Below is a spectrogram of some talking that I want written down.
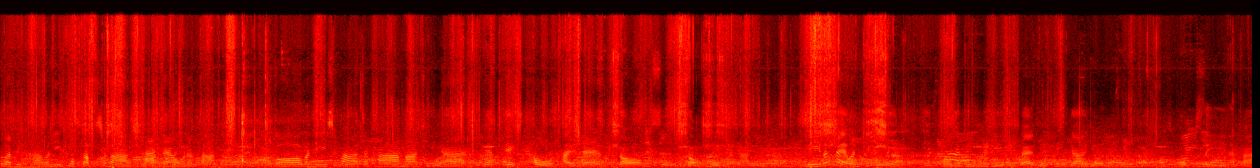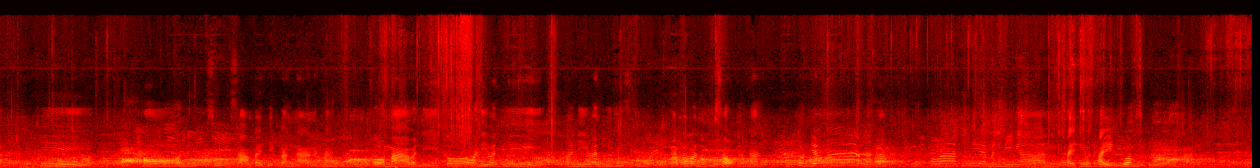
สวัสดีค่ะวันนี้พบกับชบาชาแนลนะคะ ก็วันนี้ชบาจะพามาที่งานเพชรเอ็กซ์โปไทยแลนด์2021 นะคะ มีตั้งแต่วันที่ 25 ถึง 28 พฤศจิกายน 64 นะคะ ที่ฮ103 ไบเทคบางนานะคะ ก็มาวันนี้ก็วันนี้วันที่วันนี้วันที่ 26 นะคะก็วันที่ 2 นะคะ คนเยอะมาก เที่ยวไทยร่วมอยู่ด้วยนะคะ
